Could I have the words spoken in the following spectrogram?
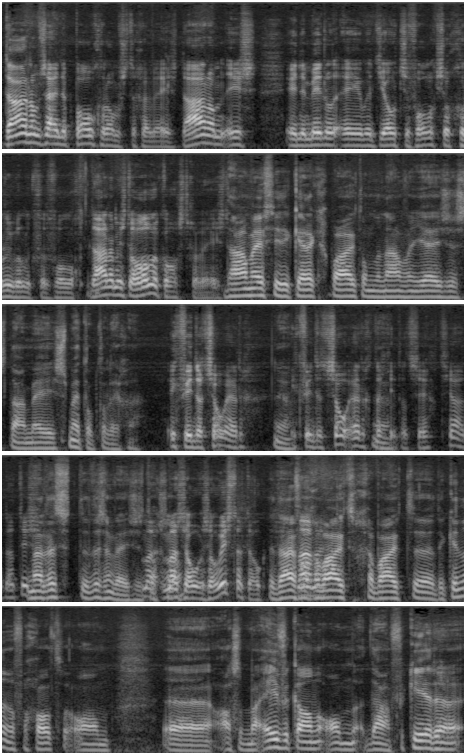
Daarom zijn de pogroms er geweest. Daarom is in de middeleeuwen het Joodse volk zo gruwelijk vervolgd. Daarom is de holocaust geweest. Daarom heeft hij de kerk gebruikt om de naam van Jezus daarmee smet op te leggen. Ik vind dat zo erg. Ja. Ik vind het zo erg dat je dat zegt. Ja, dat is maar dat is, dat is een wezen maar, Maar zo, zo is dat ook. De duivel gebruikt, gebruikt uh, de kinderen van God om, uh, als het maar even kan, om daar een verkeerde,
